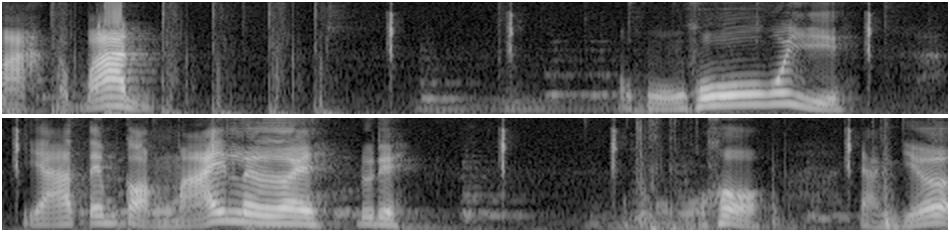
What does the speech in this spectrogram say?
มากลับบ้าน โอ้โหโหยยาเต็มกล่องไม้เลย ดูดิ โอ้โหอย่างเยอะ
